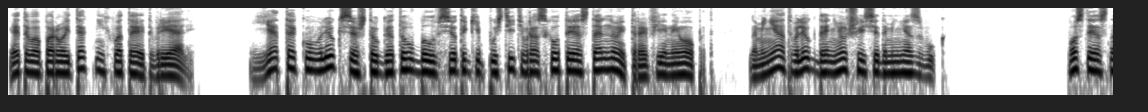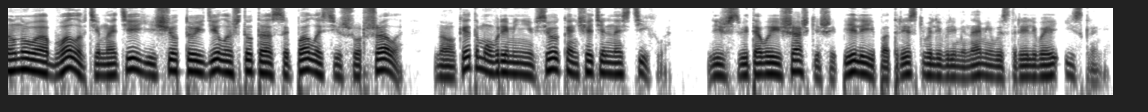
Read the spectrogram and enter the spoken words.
Этого порой так не хватает в реале. Я так увлекся, что готов был все-таки пустить в расход и остальной трофейный опыт, но меня отвлек донесшийся до меня звук. После основного обвала в темноте еще то и дело что-то осыпалось и шуршало, но к этому времени все окончательно стихло. Лишь световые шашки шипели и потрескивали временами, выстреливая искрами.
